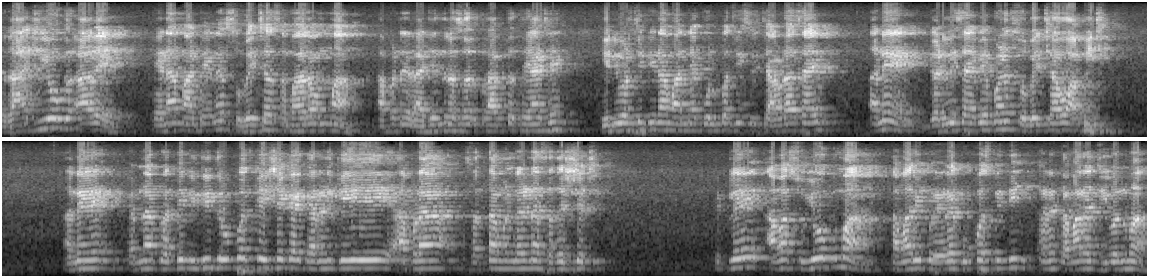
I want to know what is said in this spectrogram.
રાજયોગ આવે એના માટેના શુભેચ્છા સમારંભમાં આપણને રાજેન્દ્ર સર પ્રાપ્ત થયા છે. યુનિવર્સિટીના માન્ય કુલપતિ શ્રી ચાવડા સાહેબ અને ગઢવી સાહેબે પણ શુભેચ્છાઓ આપી છે. અને એમના પ્રતિનિધિ રૂપ જ કહી શકાય કારણ કે આપણા સત્તામંડળના સદસ્ય છે. એટલે આવા સુયોગમાં તમારી પ્રેરક ઉપસ્થિતિ અને તમારા જીવનમાં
